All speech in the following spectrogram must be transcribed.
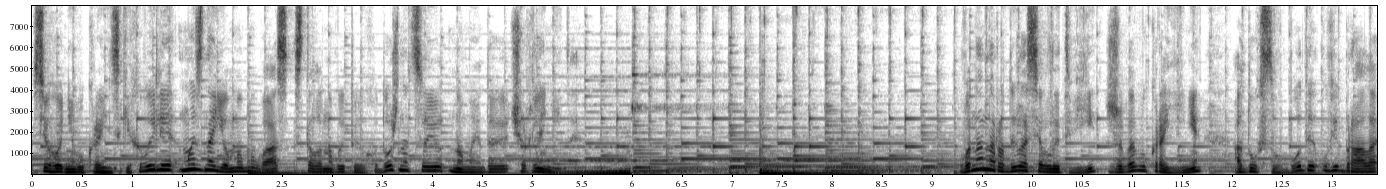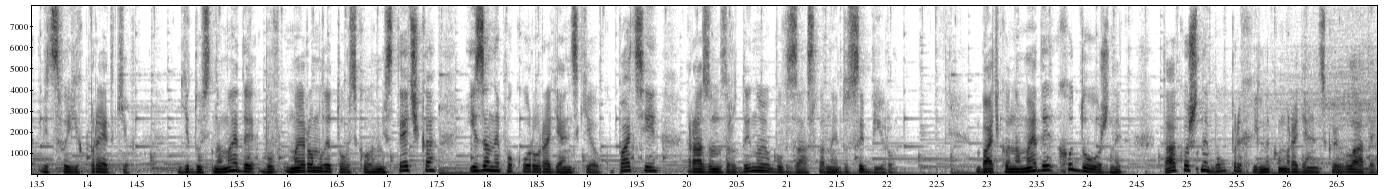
Сьогодні в українській хвилі ми знайомимо вас з талановитою художницею Номедою Чорляніте. Вона народилася в Литві, живе в Україні, а дух свободи увібрала від своїх предків. Дідусь Номеди був мером литовського містечка і за непокору радянській окупації разом з родиною був засланий до Сибіру. Батько Номеди художник, також не був прихильником радянської влади.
